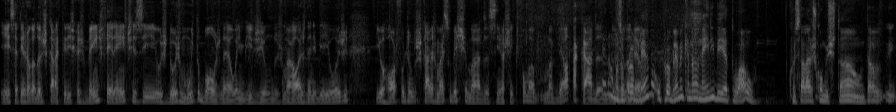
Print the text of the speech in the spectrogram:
E aí você tem jogadores de características bem diferentes e os dois muito bons, né? O Embiid, um dos maiores da NBA hoje, e o Horford, um dos caras mais subestimados, assim. Eu achei que foi uma, uma bela tacada. É, não, mas o problema, o problema é que na, na NBA atual, com os salários como estão e tal, e-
